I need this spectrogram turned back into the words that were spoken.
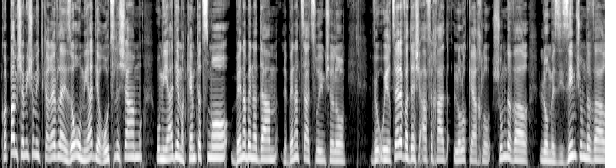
כל פעם שמישהו מתקרב לאזור, הוא מיד ירוץ לשם, הוא מיד ימקם את עצמו בין הבן אדם לבין הצעצועים שלו, והוא ירצה לוודא שאף אחד לא לוקח לו שום דבר, לא מזיזים שום דבר,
